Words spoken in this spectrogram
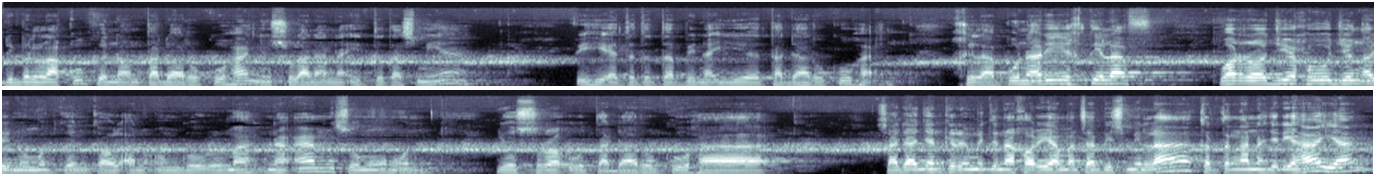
diberlaku ke non tadarukuha nyusulanana itu tasmiyah. Fihi eta tetep bina ieu tadarukuha khilafun ari ikhtilaf. Warrajihu jeung ari numutkeun kaul anu unggul mah na'am sumuhun. yusra tadarukuha. Sadanyan kirimitina Korea maca bismillah kertenganah jadi hayang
